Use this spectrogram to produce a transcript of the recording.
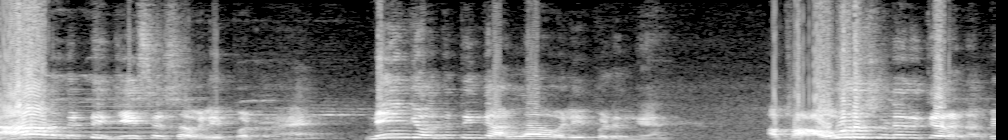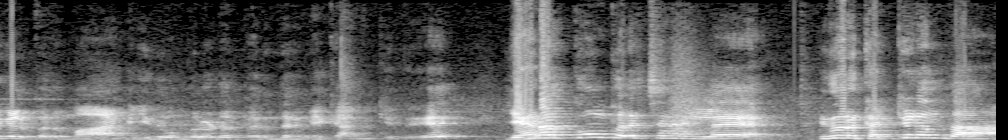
நான் வந்துட்டு ஜீசஸை வழிபடுறேன். நீங்க வந்துட்டு இங்க அல்லாஹ் வழிபடுங்க. அப்ப அவரு சொல்லிருக்கிற நபிகள் பெருமான் இது உங்களோட பெருந்தன்மை காமிக்குது. எனக்கும் பிரச்சனை இல்லை. இது ஒரு கட்டிடம் தான்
